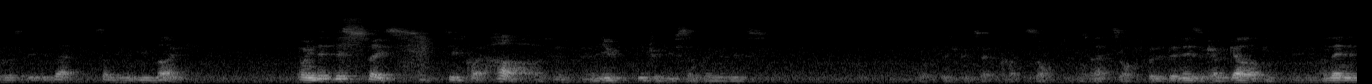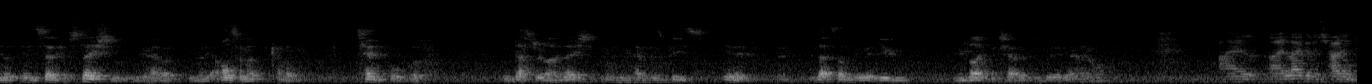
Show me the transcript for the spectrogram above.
So is, is that something that you like? I mean, thi- this space seems quite hard, and you've introduced something that is, well, suppose you could say quite soft, it's not that soft, but it, it is a kind of garden. And then in, the, in Central Station, you have a, you know, the ultimate kind of temple of industrialisation. You have this piece in it. Is that something that you, you like the challenge of doing that, or? I, I like the challenge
